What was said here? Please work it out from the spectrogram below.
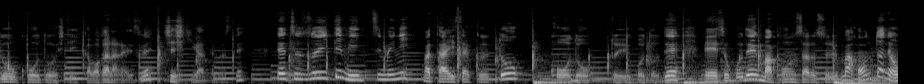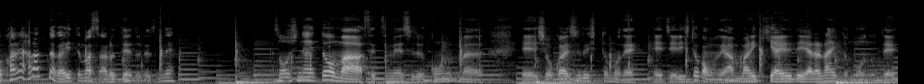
どう行動していいかわからないですね。知識があってもですね。で、続いて3つ目に、まあ、対策と行動ということで、えー、そこでまコンサルする。まあ、本当はね、お金払った方がいいと思います、ある程度ですね。そうしないと、まあ、説明する、まあえー、紹介する人もね、えー、税理士とかもね、あんまり気合入れてやらないと思うので、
